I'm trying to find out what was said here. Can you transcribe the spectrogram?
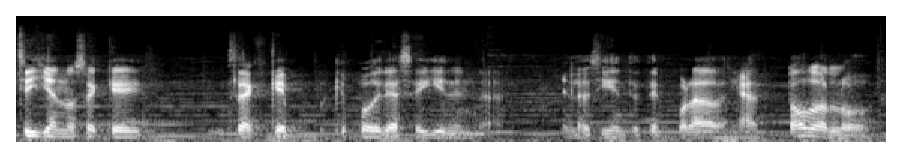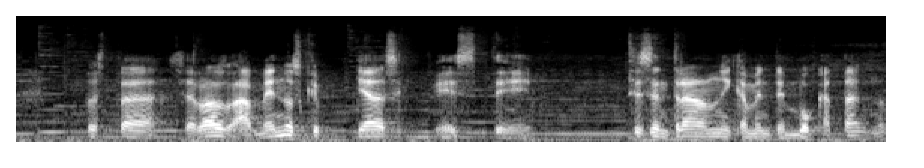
Sí, ya no sé qué, o sea, qué, qué podría seguir en la, en la siguiente temporada. Ya todo lo todo está cerrado, a menos que ya se, este, se centraran únicamente en Boca ¿no?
